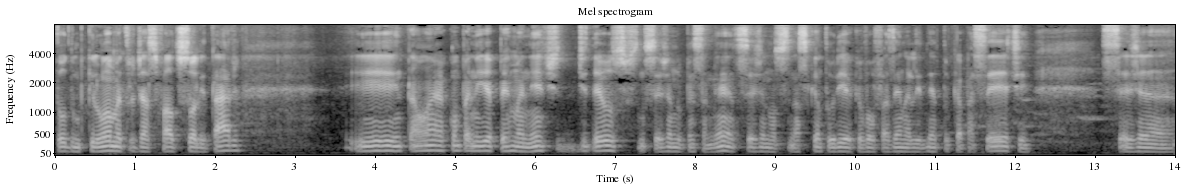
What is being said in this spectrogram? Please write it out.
todo um quilômetro de asfalto solitário. E então é a companhia permanente de Deus, seja no pensamento, seja no, nas cantorias que eu vou fazendo ali dentro do capacete, seja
